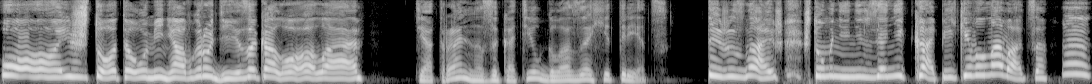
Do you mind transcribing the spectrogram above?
«Ой, что-то у меня в груди закололо!» Театрально закатил глаза хитрец. «Ты же знаешь, что мне нельзя ни капельки волноваться!» м?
